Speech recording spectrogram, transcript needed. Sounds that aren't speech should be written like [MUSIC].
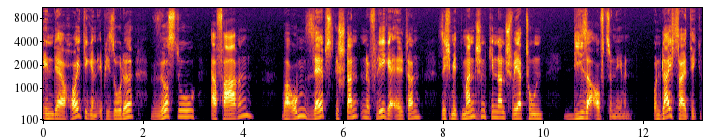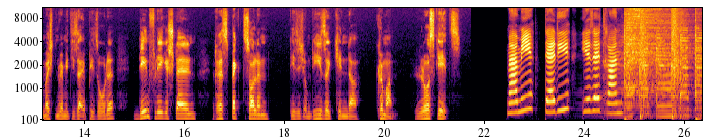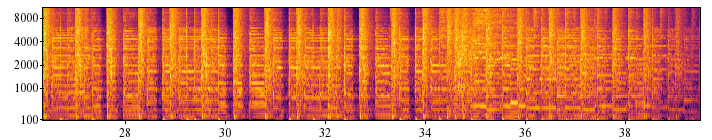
In der heutigen Episode wirst du erfahren, warum selbst gestandene Pflegeeltern sich mit manchen Kindern schwer tun, diese aufzunehmen. Und gleichzeitig möchten wir mit dieser Episode den Pflegestellen Respekt zollen, die sich um diese Kinder kümmern. Los geht's. Mami, Daddy, ihr seid dran.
